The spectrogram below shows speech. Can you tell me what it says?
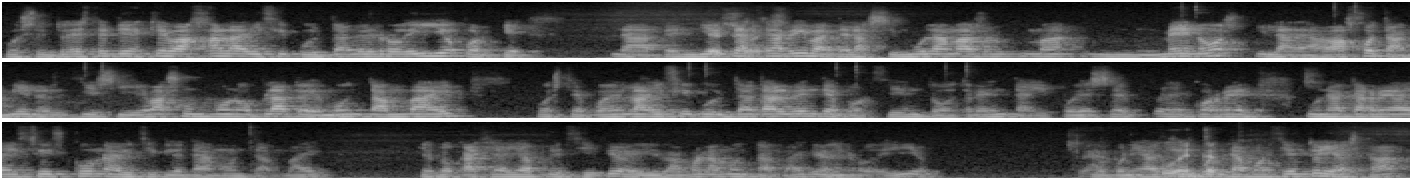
pues entonces te tienes que bajar la dificultad del rodillo porque la pendiente Eso hacia es. arriba te la simula más, menos y la de abajo también. Es decir, si llevas un monoplato de mountain bike, pues te pones la dificultad al 20% o 30% y puedes eh, correr una carrera de con una bicicleta de mountain bike. Que es lo que hacía yo al principio, iba con la mountain bike en el rodillo. Le ponía al Tú entra- 50% y ya está.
